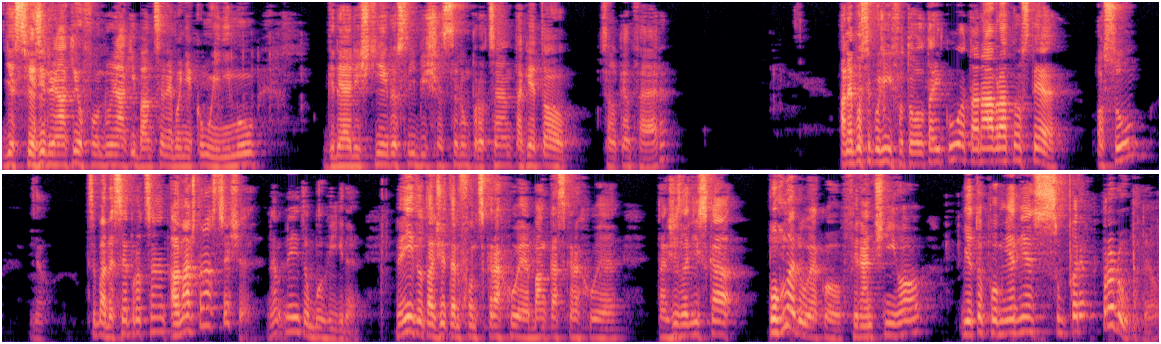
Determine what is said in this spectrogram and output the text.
je svěřit do nějakého fondu, nějaký bance nebo někomu jinému, kde když ti někdo slíbí 6-7%, tak je to celkem fair. A nebo si pořídíš fotovoltaiku a ta návratnost je 8, Jo. třeba 10%, ale máš to na střeše. Ne- Není to bůh kde. Není to tak, že ten fond zkrachuje, banka zkrachuje. Takže z hlediska pohledu jako finančního je to poměrně super produkt. Jo?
